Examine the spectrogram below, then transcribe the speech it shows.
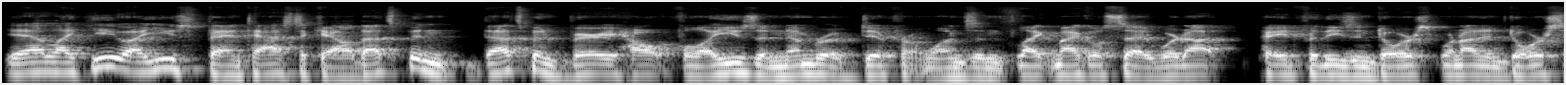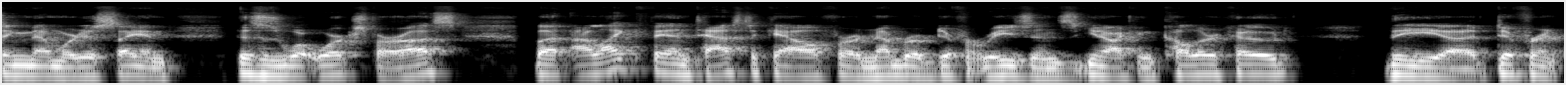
Yeah, like you, I use Fantastical. That's been that's been very helpful. I use a number of different ones, and like Michael said, we're not paid for these endorse. We're not endorsing them. We're just saying this is what works for us. But I like Fantastical for a number of different reasons. You know, I can color code the uh, different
